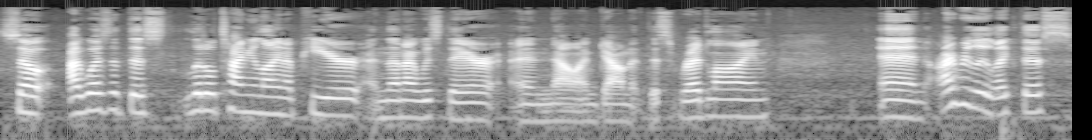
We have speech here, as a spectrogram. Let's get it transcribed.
So I was at this little tiny line up here, and then I was there, and now I'm down at this red line. And I really like this.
